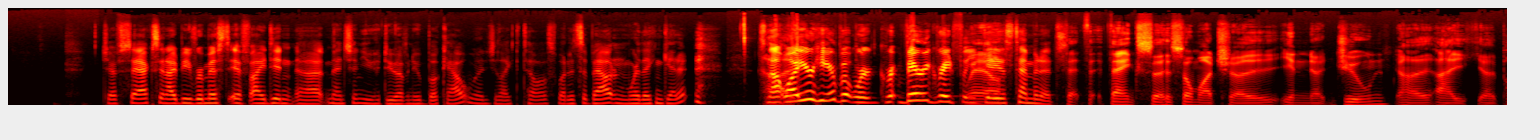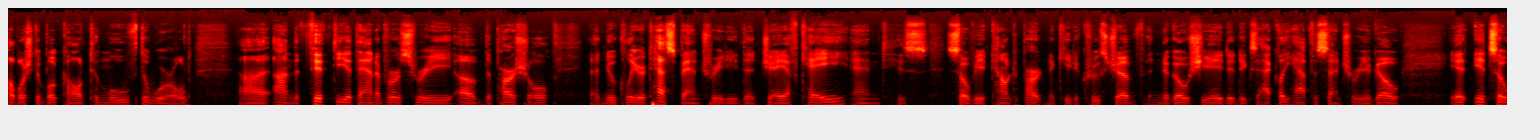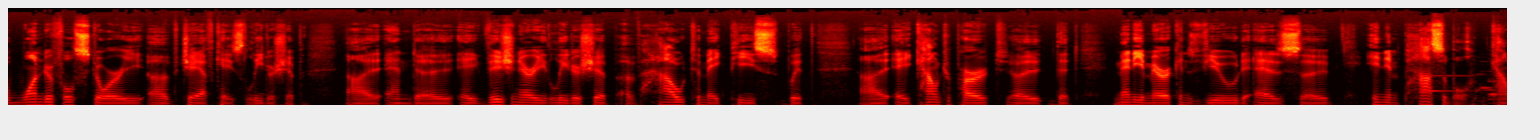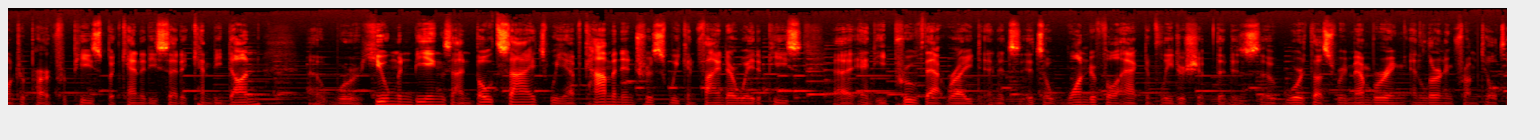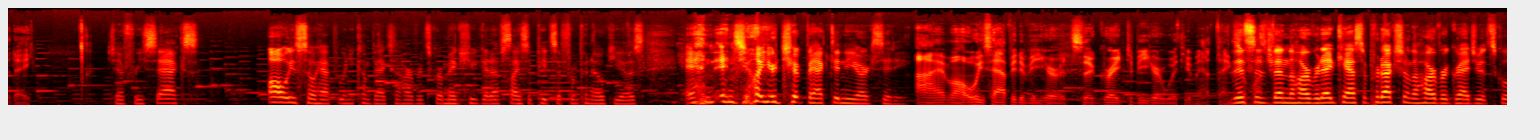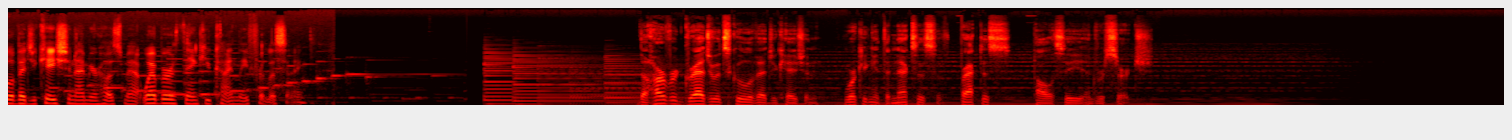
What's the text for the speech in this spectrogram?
Jeff Saxon, I'd be remiss if I didn't uh, mention you do have a new book out. Would you like to tell us what it's about and where they can get it? It's not uh, why you're here, but we're gr- very grateful well, you gave us 10 minutes. Th- th- thanks uh, so much. Uh, in uh, June, uh, I uh, published a book called To Move the World on the 50th anniversary of the partial nuclear test ban treaty that JFK and his Soviet counterpart Nikita Khrushchev negotiated exactly half a century ago. it, it's a wonderful story of JFK's leadership. Uh, and uh, a visionary leadership of how to make peace with uh, a counterpart uh, that many Americans viewed as uh, an impossible counterpart for peace, but Kennedy said it can be done. We're human beings on both sides. We have common interests. We can find our way to peace, and he proved that right. And it's it's a wonderful act of leadership that is worth us remembering and learning from till today. Jeffrey Sachs, always so happy when you come back to Harvard Square. Make sure you get a slice of pizza from Pinocchio's and enjoy your trip back to New York City. I'm always happy to be here. It's uh, great to be here with you, Matt. Thanks. This so has been the Harvard EdCast, a production of the Harvard Graduate School of Education. I'm your host, Matt Weber. Thank you kindly for listening. The Harvard Graduate School of Education, working at the nexus of practice, policy, and research.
